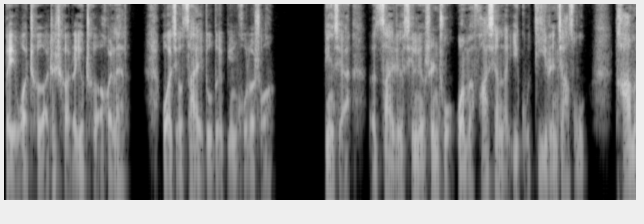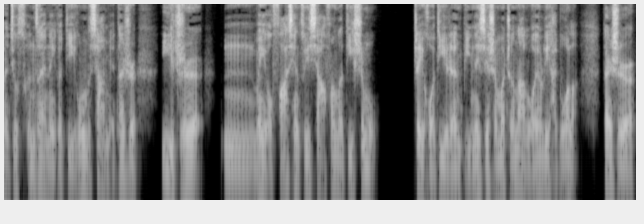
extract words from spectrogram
被我扯着扯着又扯回来了。我就再度对冰窟窿说，并且，呃，在这个秦岭深处，我们发现了一股地人家族，他们就存在那个地宫的下面，但是一直嗯没有发现最下方的地师墓。这伙地人比那些什么哲那罗要厉害多了，但是，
